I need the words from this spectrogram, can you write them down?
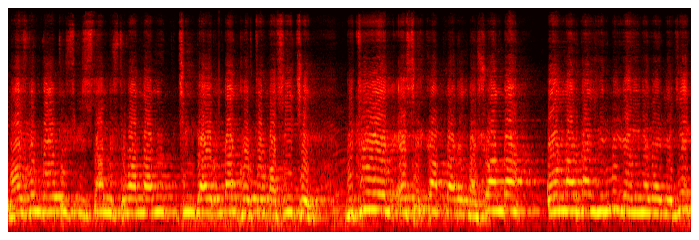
mazlum Doğu Türkistan Müslümanlarının Çin gayrından kurtulması için, bütün esir kamplarında şu anda onlardan 20 rehine verilecek,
